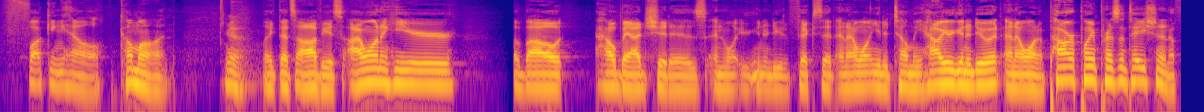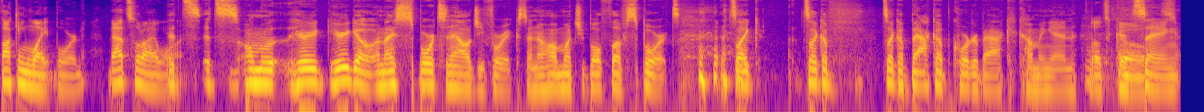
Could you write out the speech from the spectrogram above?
fucking hell. Come on. yeah, Like that's obvious. I want to hear about how bad shit is and what you're going to do to fix it and I want you to tell me how you're going to do it and I want a PowerPoint presentation and a fucking whiteboard. That's what I want. It's it's almost here. Here you go. A nice sports analogy for you, because I know how much you both love sports. It's like it's like a it's like a backup quarterback coming in Let's go. and saying,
